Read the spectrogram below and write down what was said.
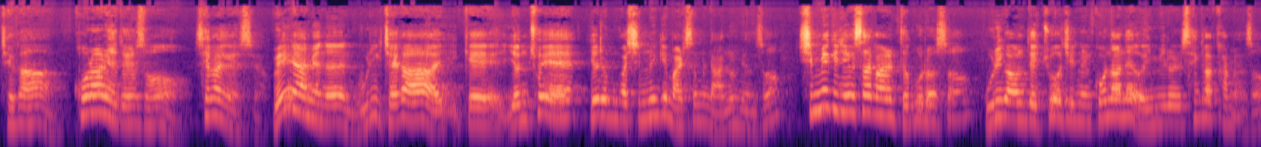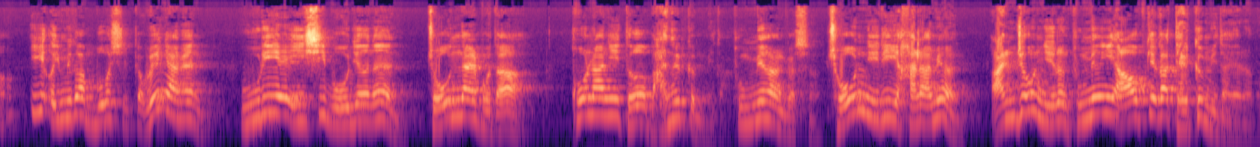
제가 고난에 대해서 생각했어요. 왜냐하면은 우리 제가 이렇게 연초에 여러분과 신명기 말씀을 나누면서 신명기 역사관을 더불어서 우리 가운데 주어지는 고난의 의미를 생각하면서 이 의미가 무엇일까? 왜냐하면 우리의 25년은 좋은 날보다 고난이 더 많을 겁니다. 분명한 것은 좋은 일이 하나면 안 좋은 일은 분명히 아홉 개가 될 겁니다, 여러분.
